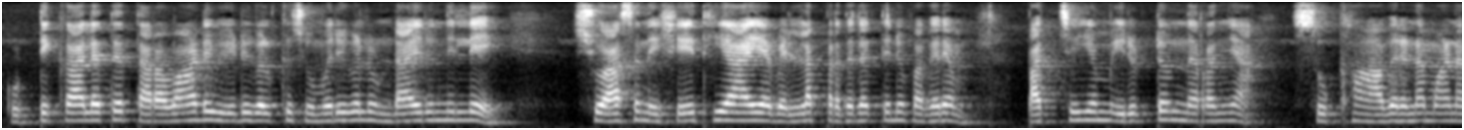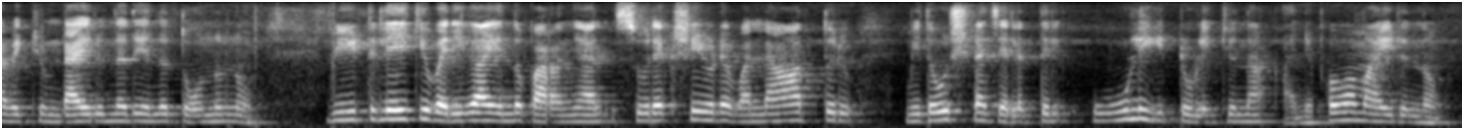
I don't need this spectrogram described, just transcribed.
കുട്ടിക്കാലത്തെ തറവാട് വീടുകൾക്ക് ചുമരുകൾ ഉണ്ടായിരുന്നില്ലേ? ശ്വാസനിഷേധിയായ വെള്ളപ്രതലത്തിനു പകരം പച്ചയും ഇരുട്ടും നിറഞ്ഞ സുഖ ആവരണമാണ് അവയ്ക്കുണ്ടായിരുന്നത് എന്ന് തോന്നുന്നു. വീട്ടിലേക്ക് വരിക എന്ന് പറഞ്ഞാൽ സുരക്ഷയുടെ വല്ലാത്തൊരു മിതോഷ്ണ ജലത്തിൽ ഊളിയിട്ടൊളിക്കുന്ന അനുഭവമായിരുന്നു.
